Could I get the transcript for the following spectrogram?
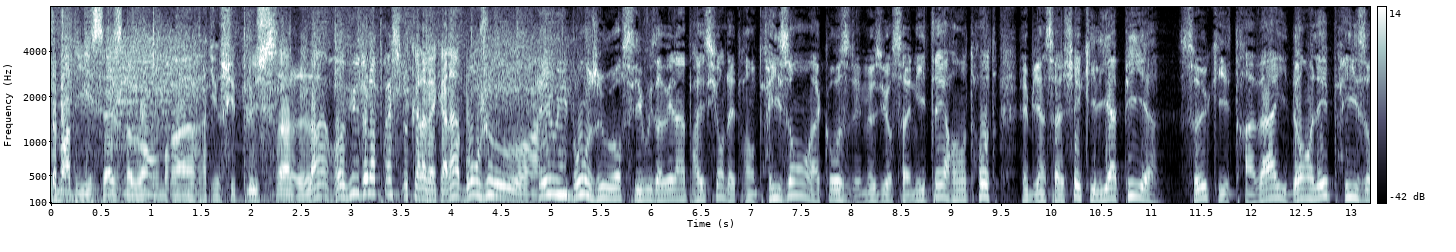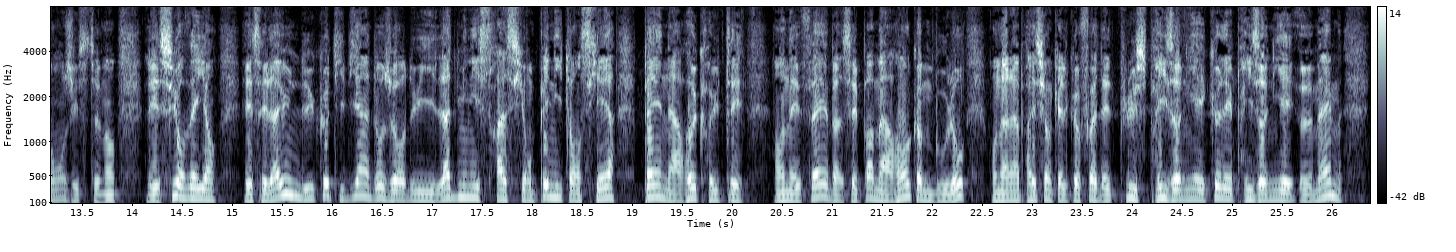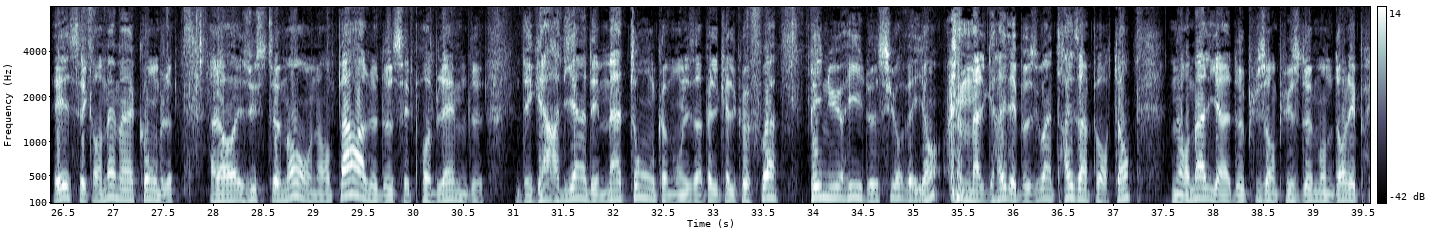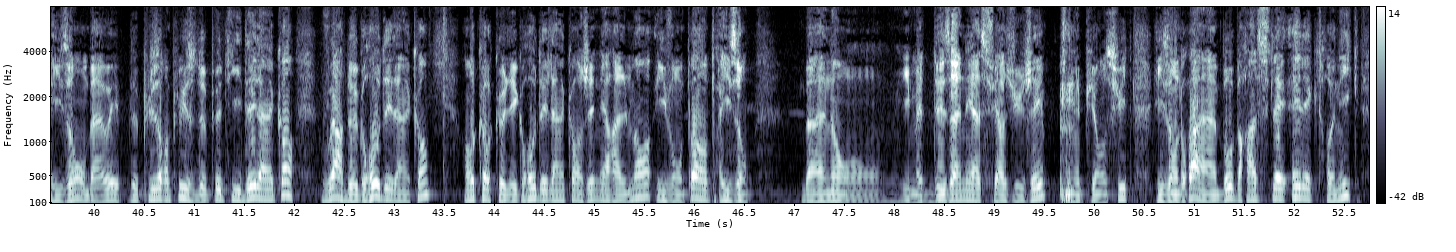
Le mardi 16 novembre, Radio Sud Plus, la revue de la presse locale avec Anna. Bonjour. Eh oui, bonjour. Si vous avez l'impression d'être en prison à cause des mesures sanitaires, entre autres, eh bien sachez qu'il y a pire ceux qui travaillent dans les prisons, justement, les surveillants. Et c'est la une du quotidien d'aujourd'hui. L'administration pénitentiaire peine à recruter. En effet, bah, c'est pas marrant comme boulot. On a l'impression quelquefois d'être plus prisonniers que les prisonniers eux-mêmes, et c'est quand même un comble. Alors justement, on en parle de ces problèmes de, des gardiens, des matons, comme on les appelle quelquefois, pénurie de surveillants, malgré les besoins très importants. Normal, il y a de plus en plus de monde dans les prisons, bah oui, de plus en plus de petits délinquants, voire de gros délinquants, encore que les gros délinquants, généralement, ils vont pas en prison. Ben non, ils mettent des années à se faire juger, et puis ensuite, ils ont droit à un beau bracelet électronique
